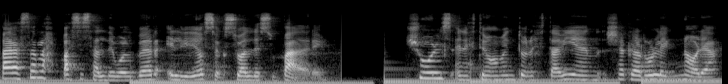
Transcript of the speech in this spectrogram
para hacer las paces al devolver el video sexual de su padre. Jules en este momento no está bien, ya que Rue la ignora,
